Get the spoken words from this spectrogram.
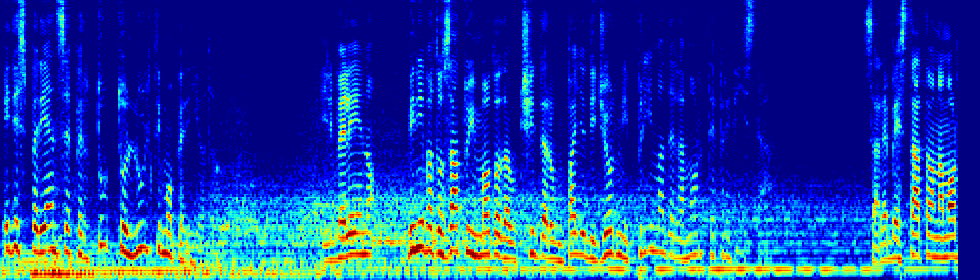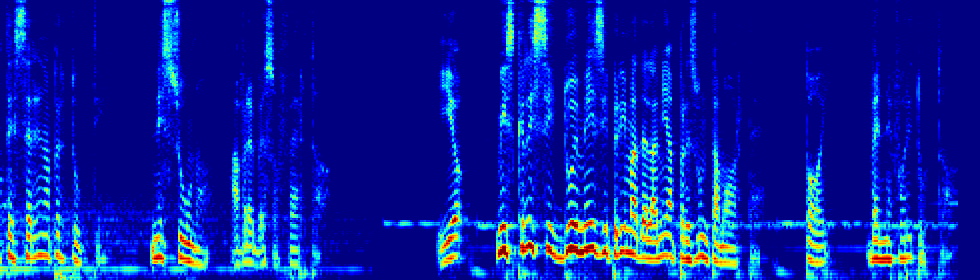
ed esperienze per tutto l'ultimo periodo. Il veleno veniva dosato in modo da uccidere un paio di giorni prima della morte prevista. Sarebbe stata una morte serena per tutti. Nessuno avrebbe sofferto. Io mi iscrissi due mesi prima della mia presunta morte. Poi venne fuori tutto.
